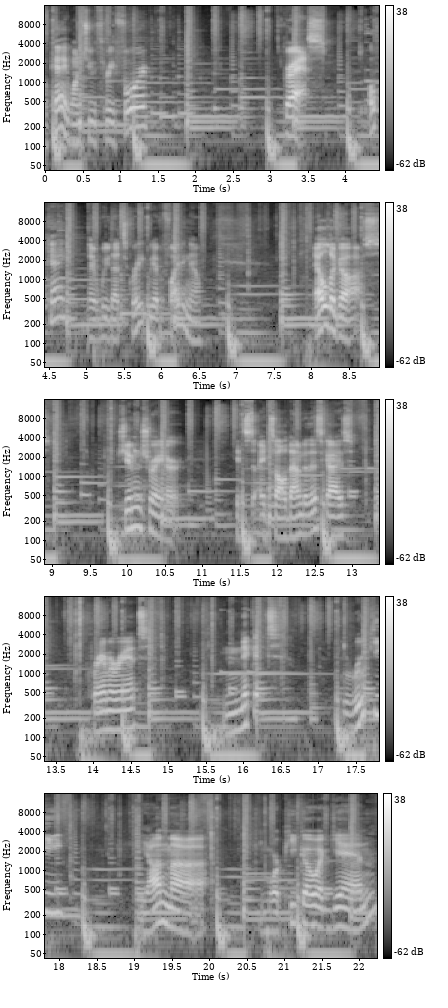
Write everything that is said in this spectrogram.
okay, one, two, three, four. Grass. Okay, we, that's great. We have a fighting now. Eldegoss. Gym Trainer. It's it's all down to this, guys. Cramorant. Nickit. Grookey. Yanma. Morpeko again.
